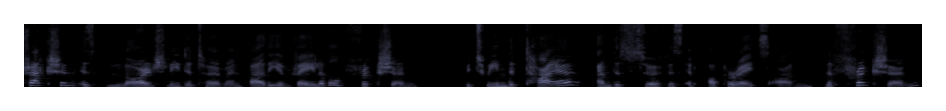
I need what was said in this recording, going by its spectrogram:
Traction is largely determined by the available friction between the tire and the surface it operates on. The friction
